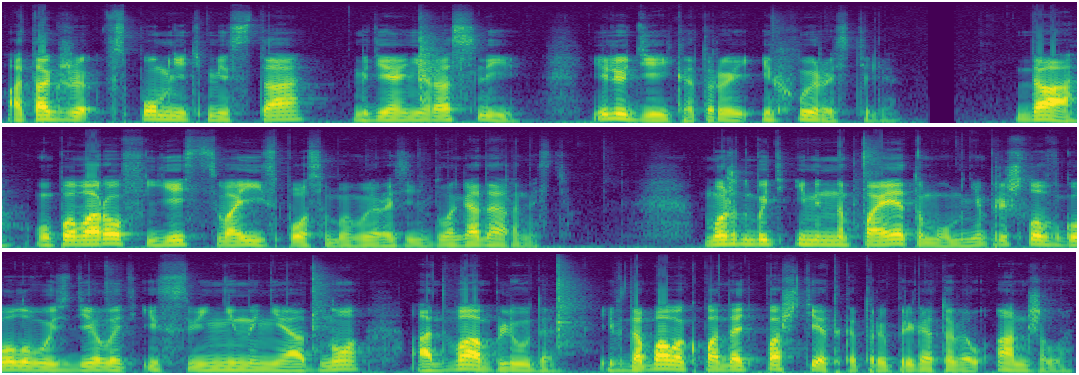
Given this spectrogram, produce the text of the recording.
а также вспомнить места, где они росли, и людей, которые их вырастили. Да, у поваров есть свои способы выразить благодарность. Может быть, именно поэтому мне пришло в голову сделать из свинины не одно, а два блюда, и вдобавок подать паштет, который приготовил Анжела.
